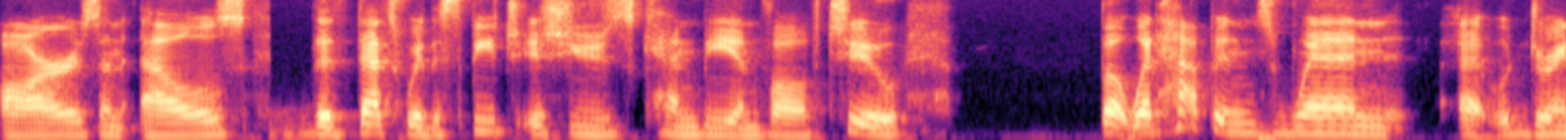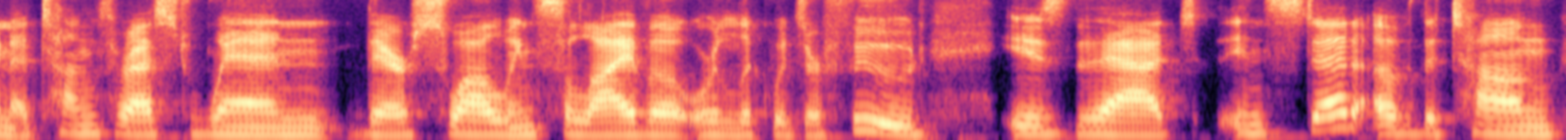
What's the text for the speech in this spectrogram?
R's and L's. That that's where the speech issues can be involved too. But what happens when uh, during a tongue thrust when they're swallowing saliva or liquids or food is that instead of the tongue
